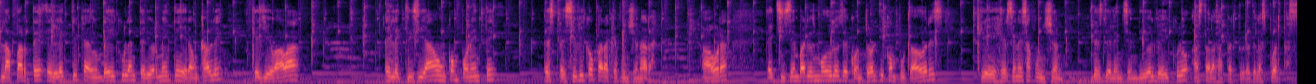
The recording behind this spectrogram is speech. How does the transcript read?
La parte eléctrica de un vehículo anteriormente era un cable que llevaba electricidad a un componente específico para que funcionara. Ahora existen varios módulos de control y computadores que ejercen esa función, desde el encendido del vehículo hasta las aperturas de las puertas.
